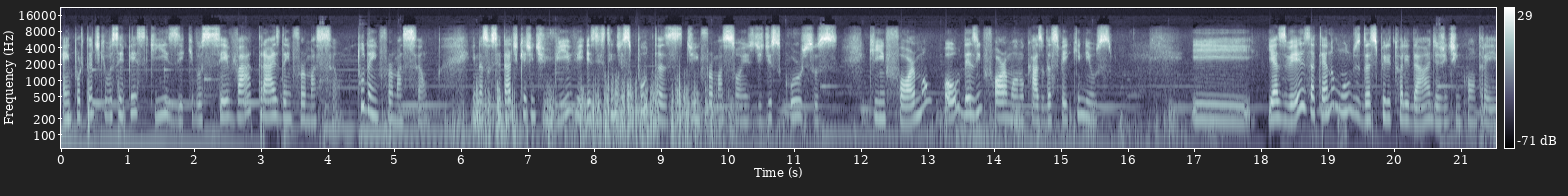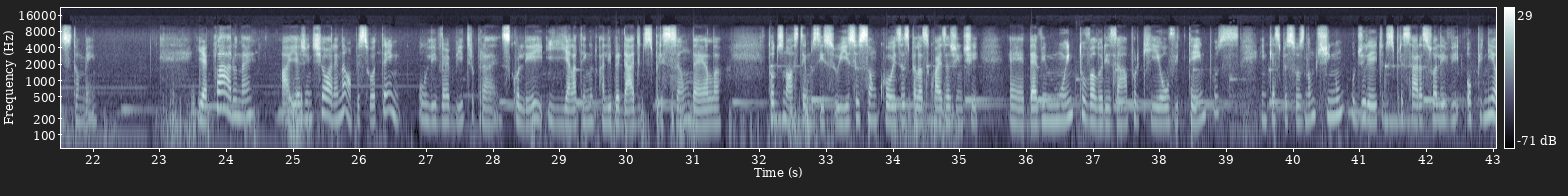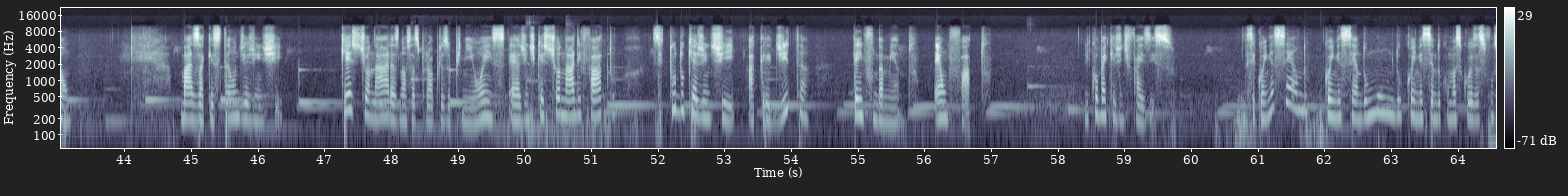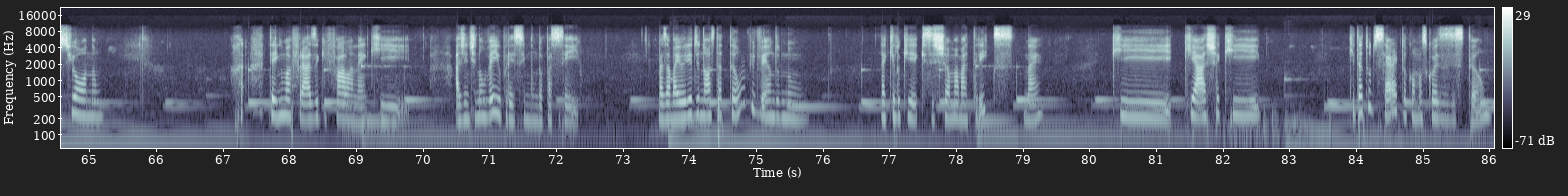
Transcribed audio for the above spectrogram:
é importante que você pesquise, que você vá atrás da informação. Tudo é informação. E na sociedade que a gente vive, existem disputas de informações, de discursos que informam ou desinformam, no caso das fake news. E, e às vezes, até no mundo da espiritualidade, a gente encontra isso também. E é claro, né? Aí a gente olha, não, a pessoa tem o livre-arbítrio para escolher e ela tem a liberdade de expressão dela. Todos nós temos isso, e isso são coisas pelas quais a gente é, deve muito valorizar, porque houve tempos em que as pessoas não tinham o direito de expressar a sua livre opinião. Mas a questão de a gente questionar as nossas próprias opiniões é a gente questionar de fato se tudo que a gente acredita tem fundamento, é um fato. E como é que a gente faz isso? Se conhecendo, conhecendo o mundo, conhecendo como as coisas funcionam. Tem uma frase que fala, né, que a gente não veio para esse mundo a passeio. Mas a maioria de nós está tão vivendo no, naquilo que, que se chama Matrix, né? Que, que acha que, que tá tudo certo como as coisas estão.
